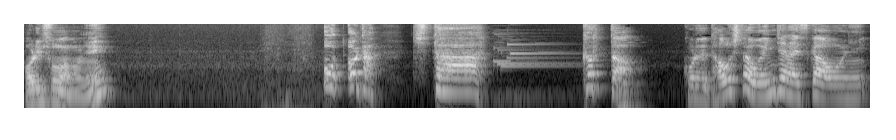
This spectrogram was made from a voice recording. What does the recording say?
ありそうなのに？お、おいた！来たー！勝った！これで倒した方がいいんじゃないですか、大に。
